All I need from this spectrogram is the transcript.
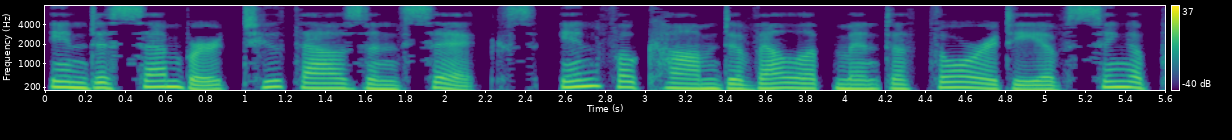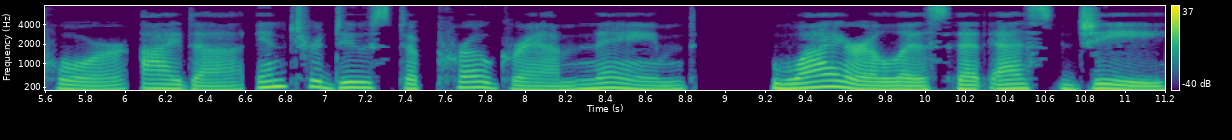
In December 2006, Infocomm Development Authority of Singapore (IDA) introduced a program named, "'Wireless at SG'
